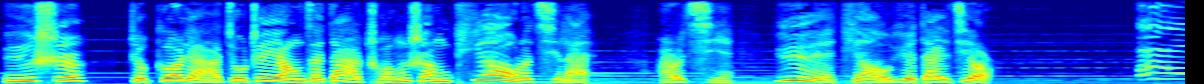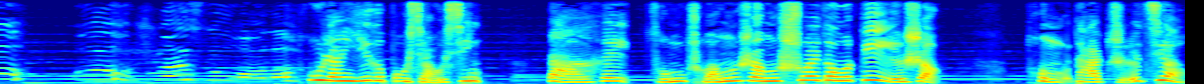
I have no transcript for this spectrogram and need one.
于是，这哥俩就这样在大床上跳了起来，而且越跳越带劲儿。哎呦，哎呦，摔死我了！突然一个不小心。大黑从床上摔到了地上，痛得他直叫。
